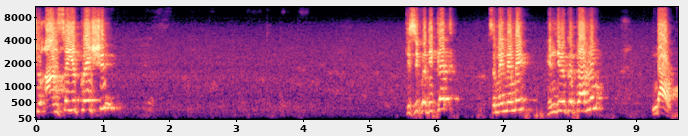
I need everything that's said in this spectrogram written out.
to answer your question? किसी को दिक्कत? समझने में? हिंदी में कोई प्रॉब्लम नाउ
